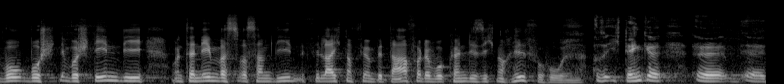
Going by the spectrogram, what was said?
wo, wo, wo stehen die Unternehmen, was, was haben die vielleicht noch für einen Bedarf oder wo können die sich noch Hilfe holen? Also ich denke, äh, äh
